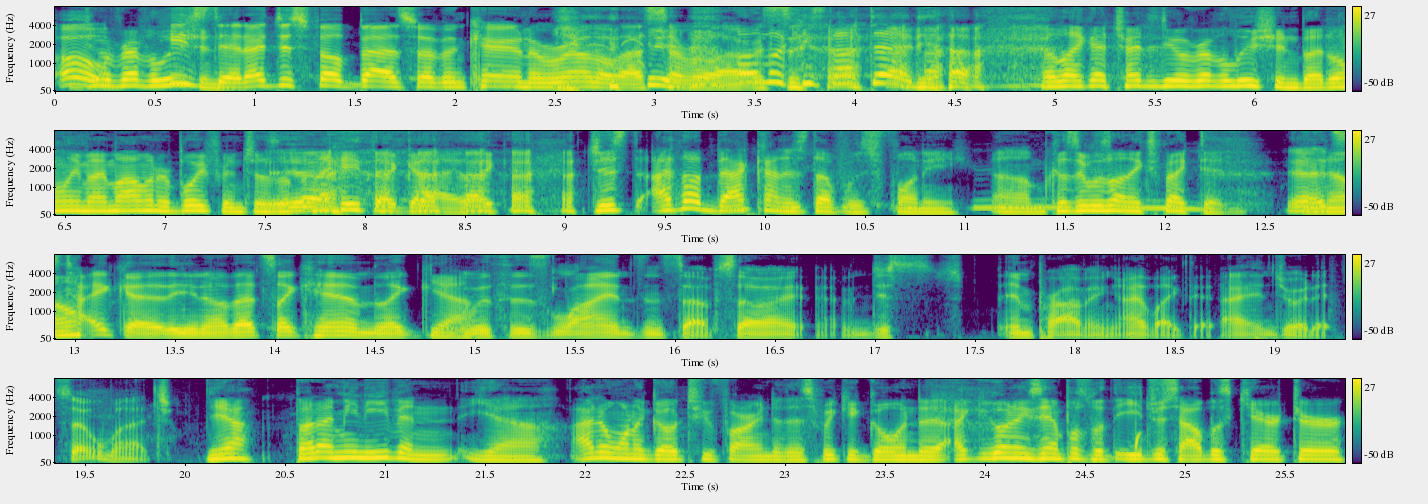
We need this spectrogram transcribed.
oh, a revolution. he's dead. I just felt bad, so I've been carrying him around the last several hours. oh, look, he's not dead. Yeah. Or like I tried to do a revolution, but only my mom and her boyfriend shows up, and I hate that guy. Like, just I thought that kind of stuff was funny because it was unexpected. yeah, it's know? Taika. You know, that's like him, like Yeah. with his lines and stuff. So I, I'm just improving. I liked it. I enjoyed it so much. Yeah, but I mean, even yeah, I don't want to go too far into this. We could go into I could go into examples with Idris Elba's character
